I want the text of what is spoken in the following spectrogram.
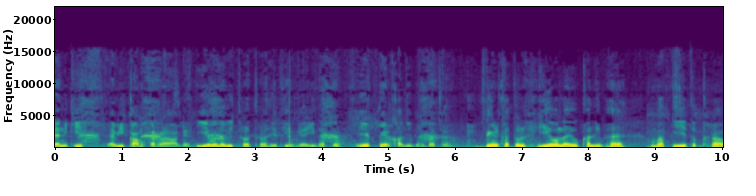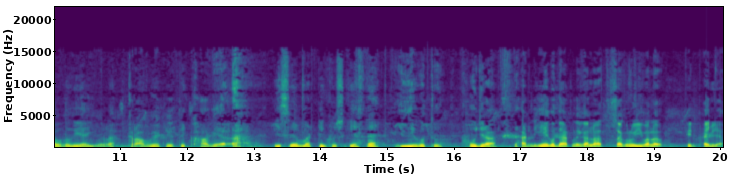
यानी कि अभी काम कर रहा आगे। ये वाला भी थोड़ा थोड़ा एथी हो गया। इधर तो एक पेड़ खाली, इधर बचा है पेड़ का तो ये वाला एगो खाली है, बाकी ये तो खराब हो गया ये वाला। खराब हो गया कि खा गया। इसमें मट्टी घुस गया है। ये एगो तो फूज रहा। धार एगो धार लेगा ना तो सगरो ये वाला फिर फैल जा।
